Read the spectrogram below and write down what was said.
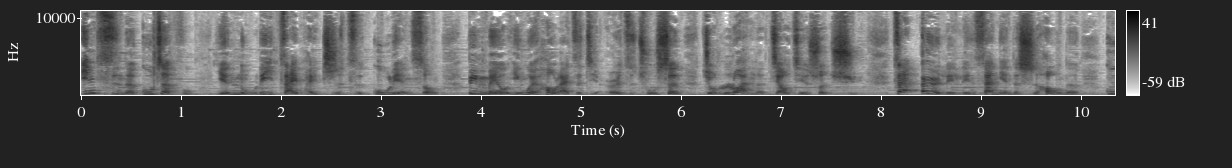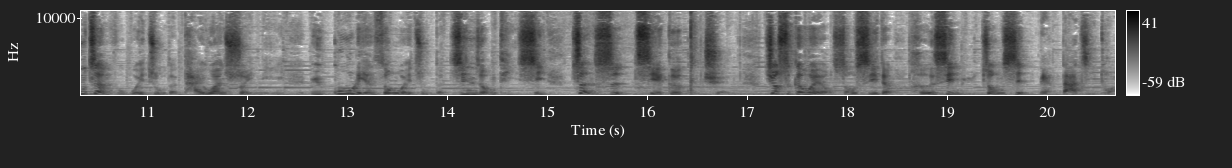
因此呢，辜政府也努力栽培侄子辜连松，并没有因为后来自己儿子出生就乱了交接顺序。在二零零三年的时候呢，辜政府为主的台湾水泥与辜连松为主的金融体系正式切割股权。就是各位有熟悉的和信与中信两大集团。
